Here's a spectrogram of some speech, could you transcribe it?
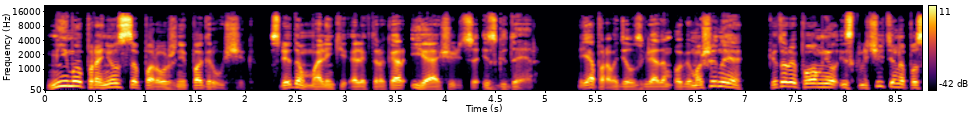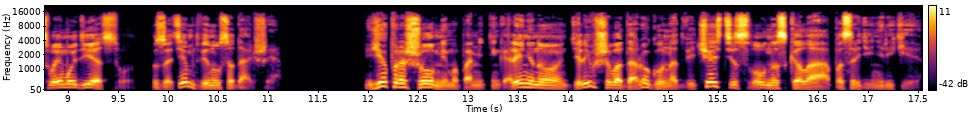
Мимо пронесся порожний погрузчик, следом маленький электрокар «Ящерица» из ГДР. Я проводил взглядом обе машины который помнил исключительно по своему детству, затем двинулся дальше. Я прошел мимо памятника Ленину, делившего дорогу на две части, словно скала посредине реки.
